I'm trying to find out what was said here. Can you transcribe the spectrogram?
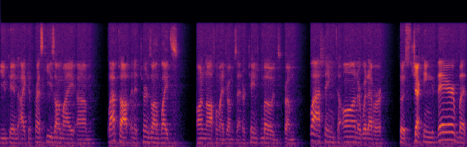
you can, I can press keys on my um, laptop and it turns on lights on and off on my drum set, or change modes from flashing to on or whatever. So it's checking there, but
